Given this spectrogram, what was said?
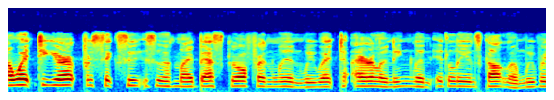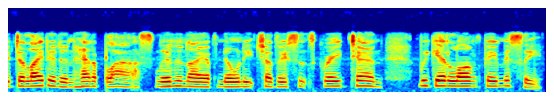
I went to Europe for 6 weeks with my best girlfriend Lynn. We went to Ireland, England, Italy and Scotland. We were delighted and had a blast. Lynn and I have known each other since grade 10. We get along famously.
